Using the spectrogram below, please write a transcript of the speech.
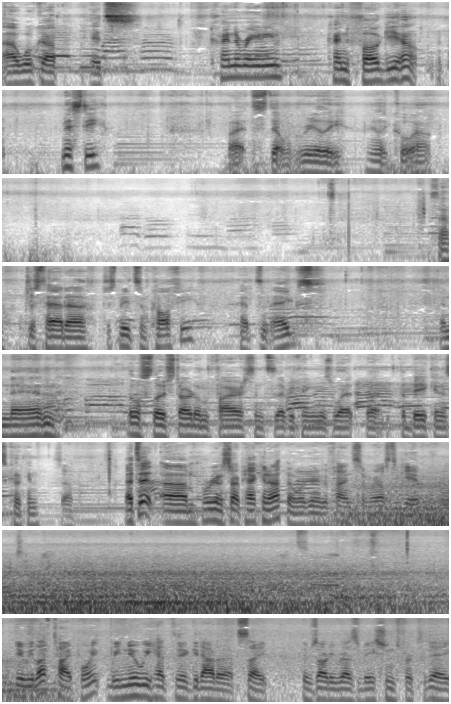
I woke up, it's kind of raining, kind of foggy out, misty, but still really, really cool out. So just had, uh, just made some coffee, had some eggs, and then a little slow start on the fire since everything was wet, but the bacon is cooking. So that's it. Um, we're gonna start packing up, and we're gonna go find somewhere else to camp for tonight. Um, yeah, we left High Point. We knew we had to get out of that site. There's already reservations for today.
